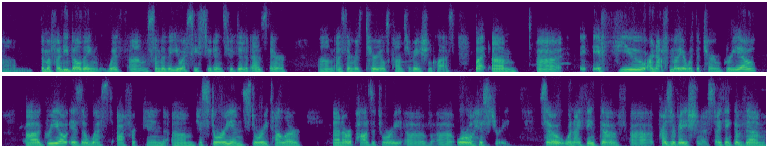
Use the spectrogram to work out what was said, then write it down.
um, the Mafundi building with um, some of the USC students who did it as their um, as their materials conservation class. But uh, if you are not familiar with the term griot, uh, griot is a West African historian, storyteller, and a repository of uh, oral history. So when I think of uh, preservationists, I think of them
